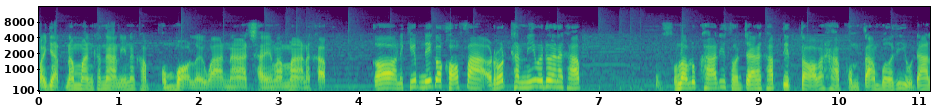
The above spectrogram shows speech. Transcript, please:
ประหยัดน้ำมันขนาดนี้นะครับ ผมบอกเลยว่าน่าใช้มากๆนะครับ ก็ในคลิปนี้ก็ขอฝากรถคันนี้ไว้ด้วยนะครับสำหรับลูกค้าที่สนใจนะครับ ติดต่อมาหาผมตามเบอร์ที่อยู่ด้าน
